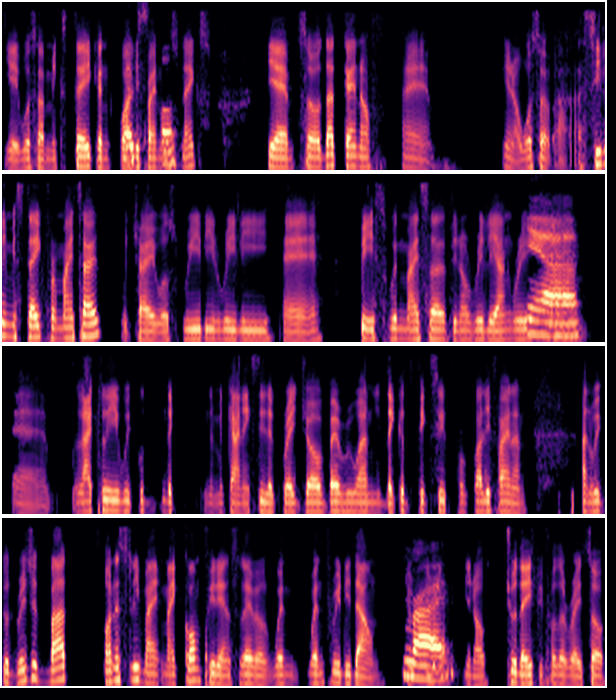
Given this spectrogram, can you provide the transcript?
yeah, it was a mistake and qualifying was next. Yeah, so that kind of uh, you know was a, a silly mistake from my side, which I was really really uh, pissed with myself. You know, really angry. Yeah. Um, luckily, we could the, the mechanics did a great job. Everyone they could fix it for qualifying and and we could reach it. But honestly, my my confidence level went went really down. Right. You know, two days before the race. So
